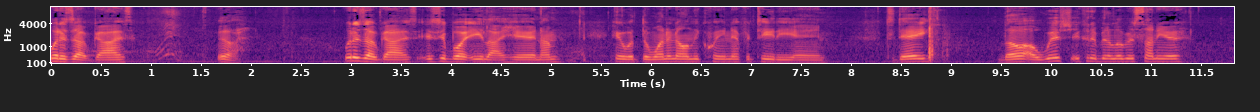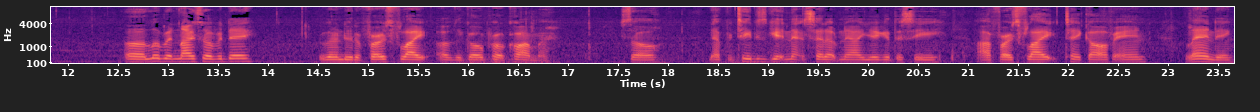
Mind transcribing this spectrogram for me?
What is up, guys? Ugh. What is up, guys? It's your boy Eli here, and I'm here with the one and only Queen Nefertiti. And today, though I wish it could have been a little bit sunnier, a little bit nicer of a day, we're gonna do the first flight of the GoPro Karma. So Nefertiti's getting that set up now. You'll get to see our first flight, takeoff, and landing.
